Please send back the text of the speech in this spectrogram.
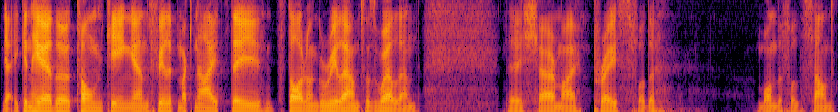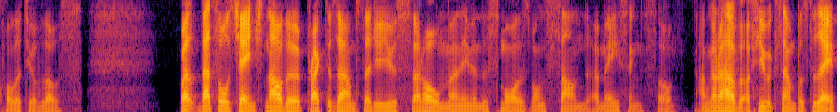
Yeah, you can hear the Tone King and Philip McKnight. They started on Gorilla amps as well, and they share my praise for the wonderful sound quality of those. Well, that's all changed. Now the practice amps that you use at home and even the smallest ones sound amazing. So I'm gonna have a few examples today.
